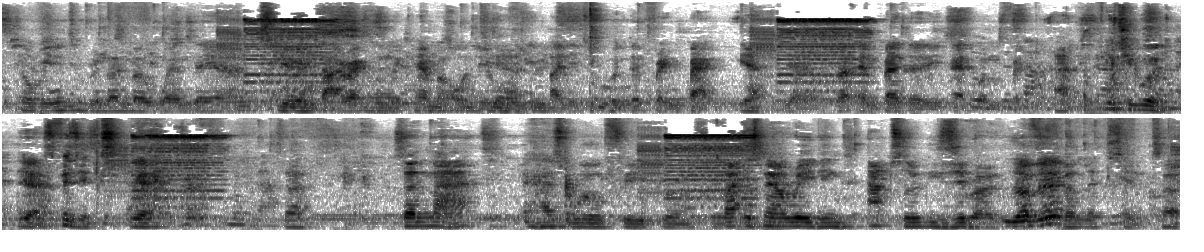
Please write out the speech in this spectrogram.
So we need to remember when they are viewing direct from the camera audio, Yeah. we- I need to put the frame back. Yeah. Yeah, but embed the at one frame. Which it would. Yeah. It's physics. Yeah. So, so Matt, It has world feed graphics. that is now reading absolutely zero. Love it. The lip sync. So.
